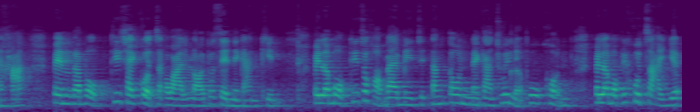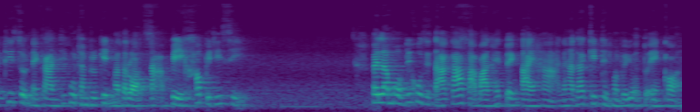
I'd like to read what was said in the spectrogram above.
นะคะ เป็นระบบที่ใช้กฎจักรวาลร้อยเปอร์เซ็นในการคิด เป็นระบบที่เจ้าของแบรนด์มีจิตตั้งต้นในการช่วยเหลือผู้คน เป็นระบบที่ครูจ่ายเยอะที่สุดในการที่ครูทำธุรกิจมาตลอด 3 ปีเข้าปีที่ 4 เป็นระบบที่ครูสิตากล้าสาบานให้ตัวเองตายหานะคะ ถ้าคิดถึงผลประโยชน์ตัวเองก่อน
